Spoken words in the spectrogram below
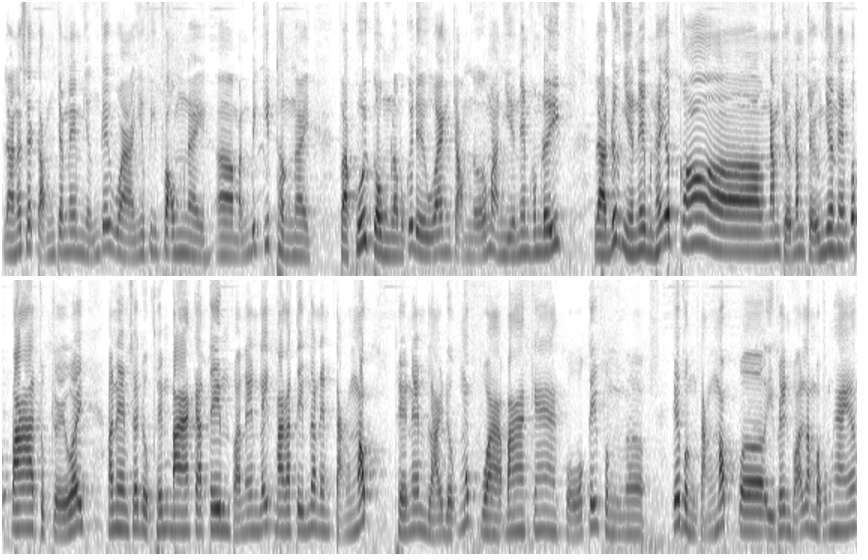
là nó sẽ cộng cho anh em những cái quà như phi phong này, uh, mảnh bí kíp thần này. Và cuối cùng là một cái điều quan trọng nữa mà nhiều anh em không đi là rất nhiều anh em mình thấy úp có ờ, 5 triệu 5 triệu nhưng anh em úp 30 triệu ấy anh em sẽ được thêm 3k tim và anh em lấy 3k tim đó anh em tặng móc. Thì anh em lại được móc quà 3k của cái phần ờ, cái phần tặng móc uh, event võ lâm 102 á.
